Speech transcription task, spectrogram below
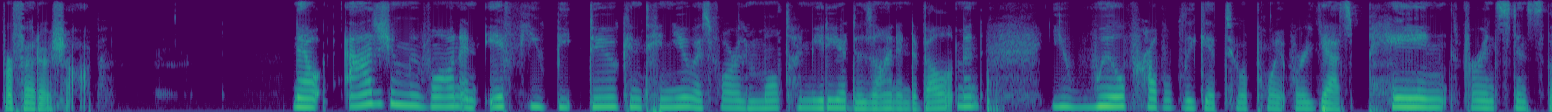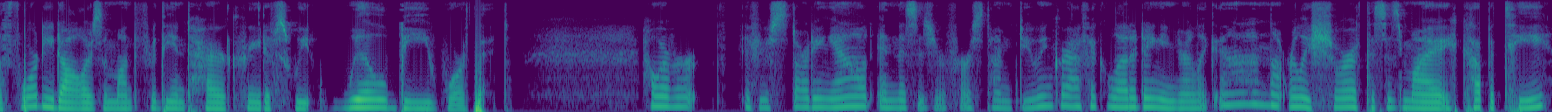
for Photoshop? Now, as you move on, and if you be, do continue as far as multimedia design and development, you will probably get to a point where, yes, paying, for instance, the $40 a month for the entire Creative Suite will be worth it. However, if you're starting out and this is your first time doing graphical editing and you're like, eh, I'm not really sure if this is my cup of tea,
